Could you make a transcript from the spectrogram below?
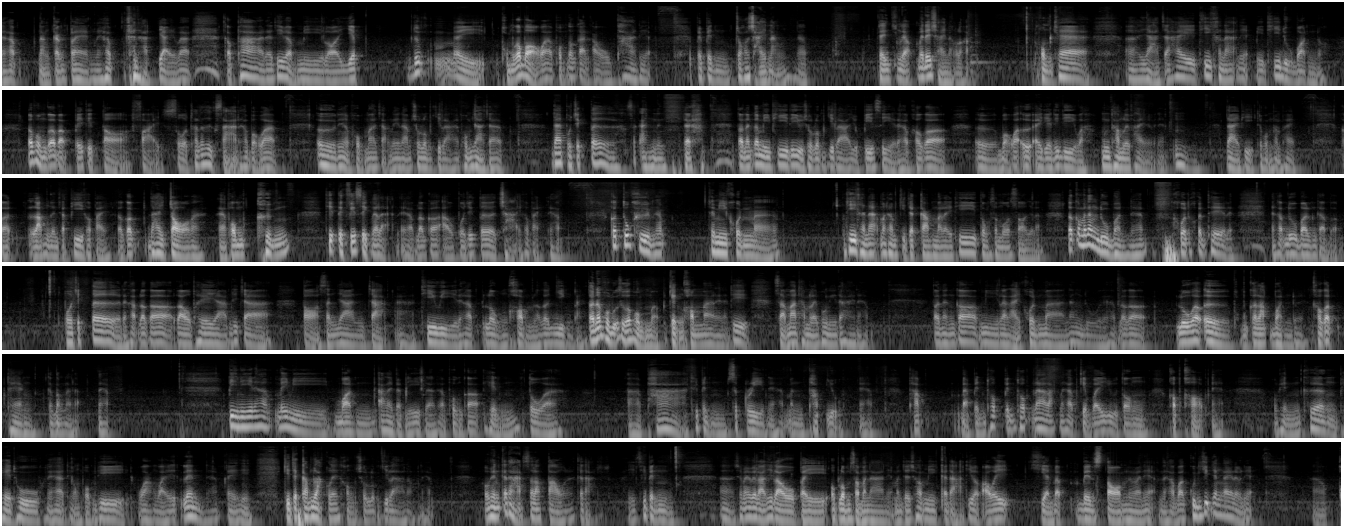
นะครับ หนังกลางแปลงนะครับ ขนาดใหญ่มากกับผ้านะที่แบบมีรอยเย็บหรือไม่ผมก็บอกว่าผมต้องการเอาผ้าเนี่ย ไปเป็นจอฉายหนังนะครับ แต่จริงๆแล้วไม่ได้ฉายหนังหรอกครับ ผมแค่อยากจะให้ที่คณะเนี่ยมีที่ดูบอลเนาะแล้วผมก็แบบไปติดต่อฝ่ายโสตทัศนศึกษานะครับ บอกว่า เออเนี่ยผมมาจากในนามชมรมกีฬา ผมอยากจะได้โปรเจคเตอร์สักอันหนึ่งนะครับ ตอนนั้นก็มีพี่ที่อยู่ชมรมกีฬาอยู่ปีสี่นะครับเขาก็เออบอกว่าเออไอเดียนี้ดีว่ะ มึงทำเลยไผ่เนี่ยอืมได้พี่เดี๋ยวผมทำให้ ก็รับเงินจากพี่เข้าไป แล้วก็ได้จอมา ผมขึงที่ตึกฟิสิกส์นั่นแหละนะครับแล้วก็เอาโปรเจคเตอร์ฉายเข้าไปนะครับ ก็ทุกคืนครับ จะมีคนมาที่คณะมาทำกิจกรรมอะไรที่ตรงสโมสรอยู่แล้ว แล้วก็มานั่งดูบอลนะครับโคตรโคตรเท่เลยนะครับ ดูบอลกับแบบโปรเจคเตอร์นะครับ แล้วก็เราพยายามที่จะต่อสัญญาณจากทีวีนะครับ ลงคอมแล้วก็ยิงไป ตอนนั้นผมรู้สึกว่าผมเก่งคอมมากเลยนะที่สามารถทำอะไรพวกนี้ได้นะครับ ตอนนั้นก็มีหลาย ๆ คนมานั่งดูนะครับ แล้วก็รู้ว่า เออ ผมก็รับบอลด้วย เขาก็แทงกันตรงนั้นแหละนะครับ ปีนี้นะครับ ไม่มีบอลอะไรแบบนี้อีกแล้วครับ ผมก็เห็นตัวผ้าที่เป็นสกรีนนะครับ มันพับอยู่นะครับ พับแบบเป็นทบเป็นทบน่ารักนะครับ เก็บไว้อยู่ตรงขอบขอบนะฮะผมเห็นเครื่องเพทูนะฮะที่ของผมที่วางไว้เล่นนะครับ ในกิจกรรมหลักเลยของชมรมกีฬาเรานะครับ ผมเห็นกระดาษสลับเปานะกระดาษที่เป็นใช่ไหมเวลาที่เราไปอบรมสัมมนาเนี่ยมันจะชอบมีกระดาษที่แบบเอาไว้เขียนแบบเบนสตอมอะไรเนี้ยนะครับว่าคุณคิดยังไงเหล่านี้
